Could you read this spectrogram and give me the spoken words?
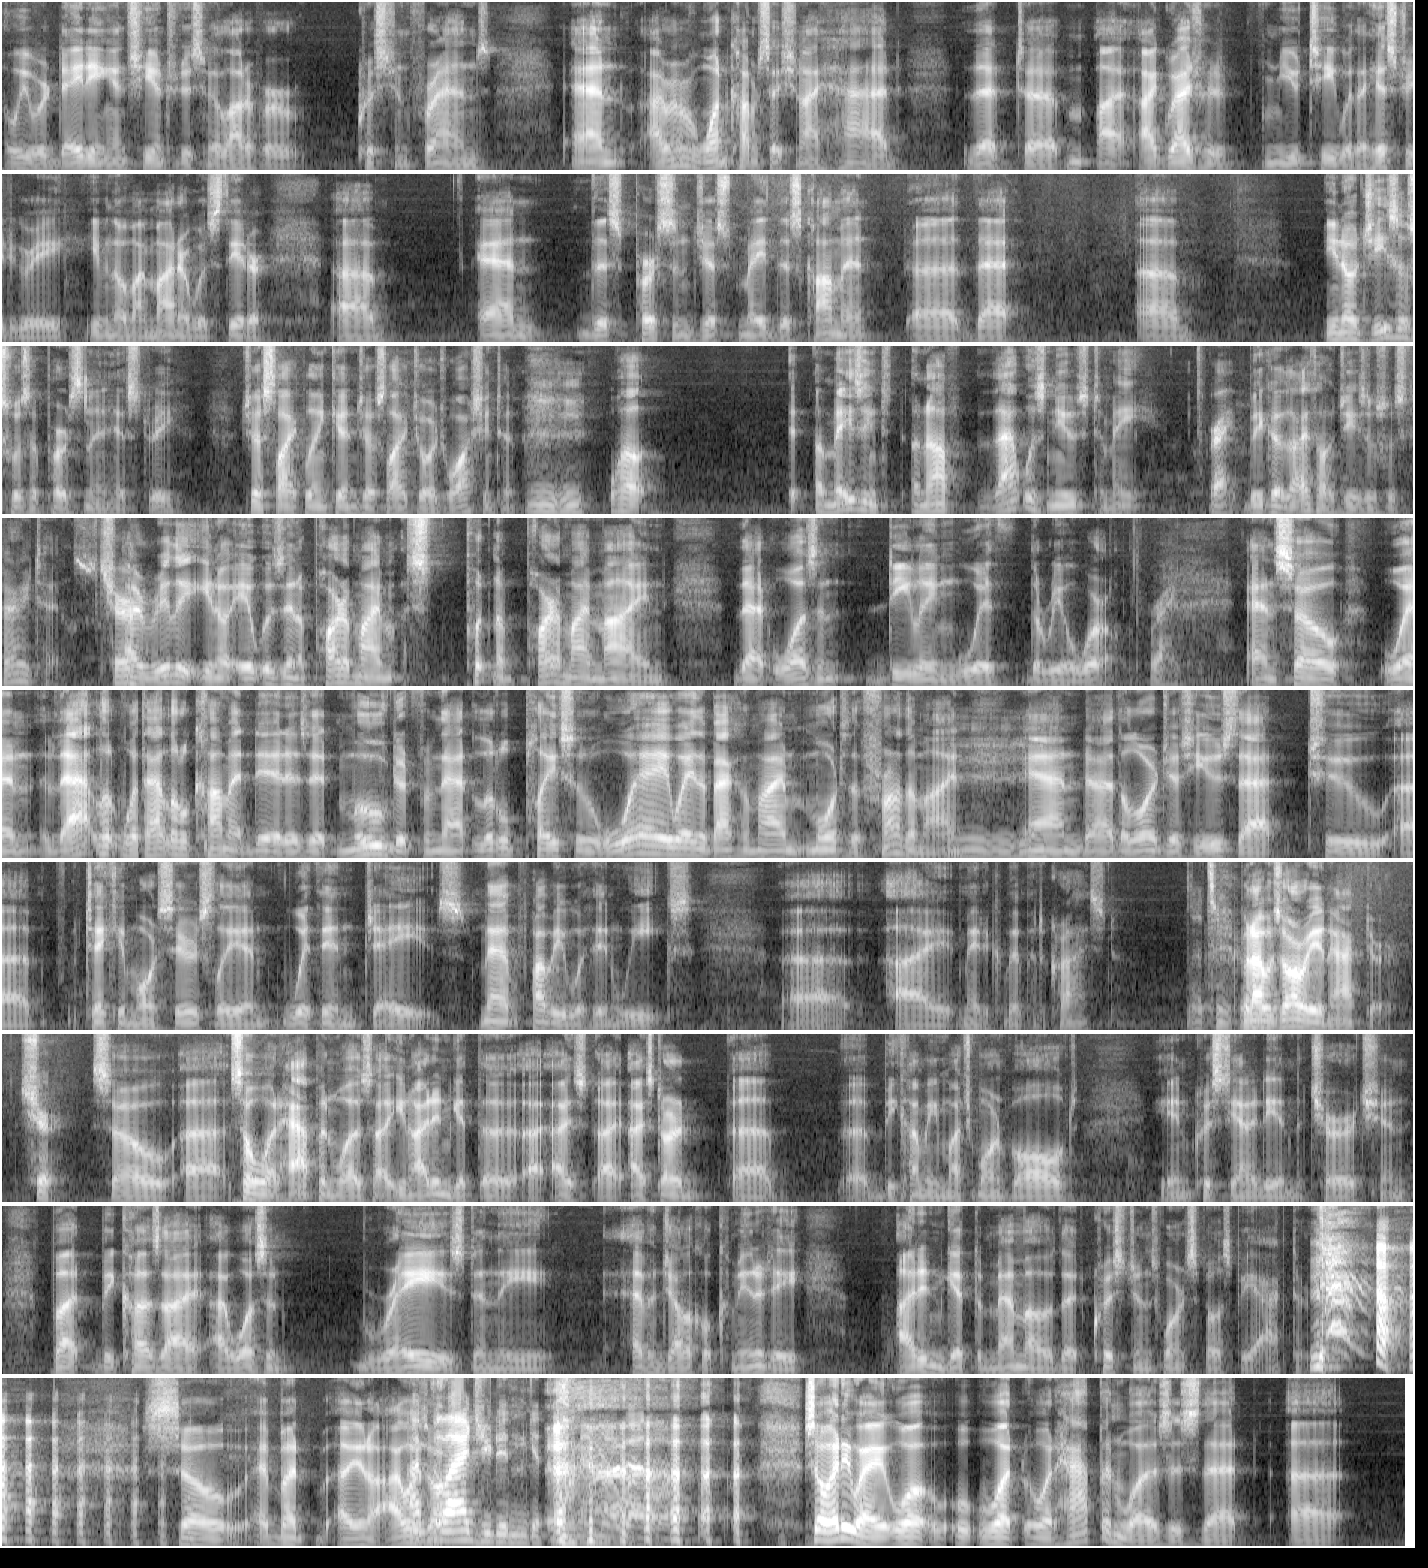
we were dating, and she introduced me to a lot of her Christian friends. And I remember one conversation I had that uh, I, I graduated from UT with a history degree, even though my minor was theater. Uh, and this person just made this comment uh, that, um, you know, Jesus was a person in history, just like Lincoln, just like George Washington. Well, it- amazing enough, that was news to me Right. because I thought Jesus was fairy tales. Sure. I really, you know, it was in a part of my put in a part of my mind that wasn't dealing with the real world. Right. And so when that what that little comment did is it moved it from that little place of way way in the back of the mind more to the front of the mind, and uh, the Lord just used that to uh, take him more seriously. And within days, man, probably within weeks, uh, I made a commitment to Christ. That's incredible. But I was already an actor. Sure. So, uh, so what happened was, I, you know, I didn't get the. I, I, I started uh, uh, becoming much more involved in Christianity and the church, and but because I, I wasn't raised in the evangelical community, I didn't get the memo that Christians weren't supposed to be actors. so, uh, but uh, you know, I was. I'm glad you didn't get the memo, by the way. So anyway, what what what happened was is that uh,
